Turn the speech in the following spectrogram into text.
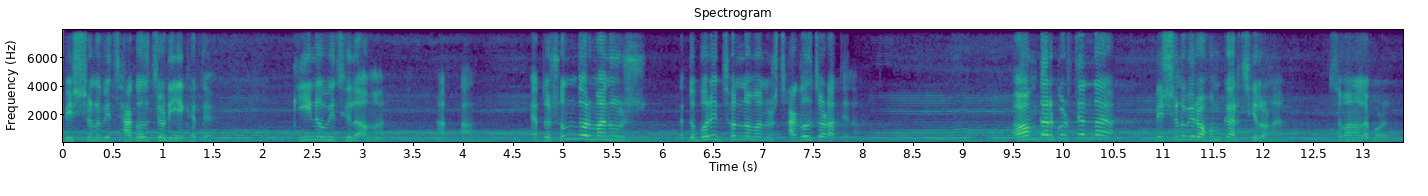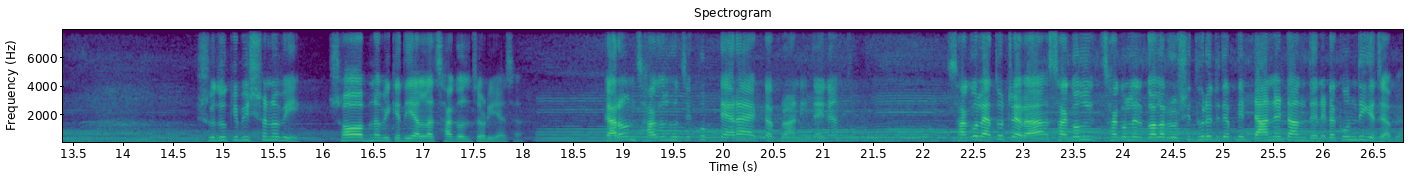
বিশ্বনবী ছাগল চড়িয়ে খেতে। কি নবী ছিল আমার? এত সুন্দর মানুষ, এত পরিচ্ছন্ন মানুষ ছাগল চড়াতে না। অহংকার করতেন না, বিশ্বনবীর অহংকার ছিল না। সুমান আল্লাহ পড়ে শুধু কি বিশ্বনবী? সব নবীকে দিয়ে আল্লাহ ছাগল চড়িয়েছে। কারণ ছাগল হচ্ছে খুব টেরা একটা প্রাণী, তাই না? ছাগল এত টেরা, ছাগল, ছাগলের গলার রশি ধরে যদি আপনি ডানে টান দেন, এটা কোন দিকে যাবে?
